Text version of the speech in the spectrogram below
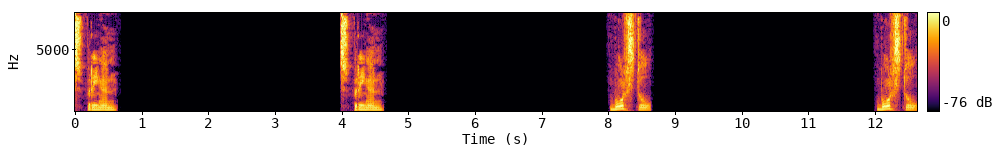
Springen. Springen. Borstel. Borstel.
